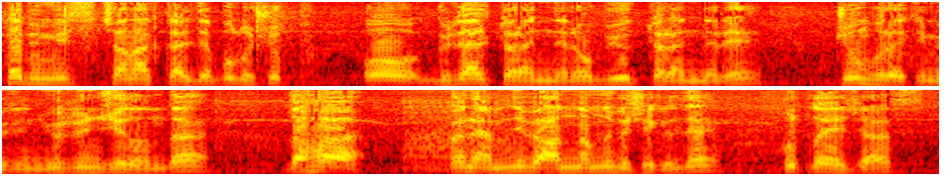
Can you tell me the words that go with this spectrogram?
hepimiz Çanakkale'de buluşup o güzel törenleri, o büyük törenleri Cumhuriyetimizin 100. yılında daha önemli ve anlamlı bir şekilde kutlayacağız.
